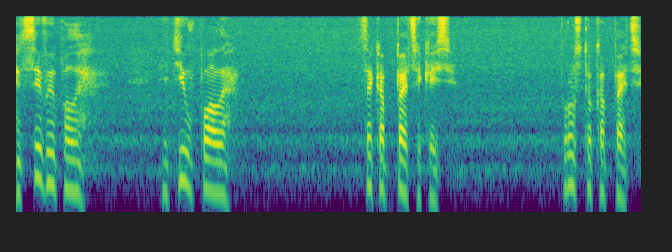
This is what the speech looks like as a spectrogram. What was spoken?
і ці випали, і ті впали. Це капець якийсь. Просто капець.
